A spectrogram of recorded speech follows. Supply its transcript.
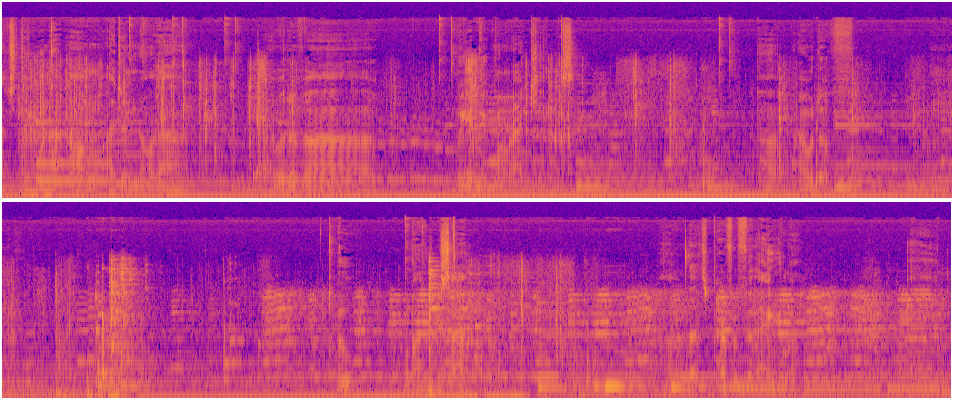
And hatch thing. Um, I didn't know that. I would have, uh, we could make more rat kings. Um, I would have. Mm. Oh, 100%. Um, that's perfect for the angular. Angular.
